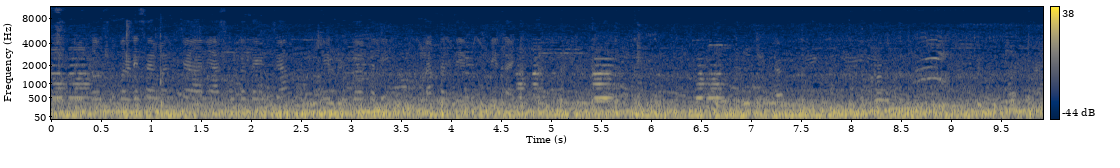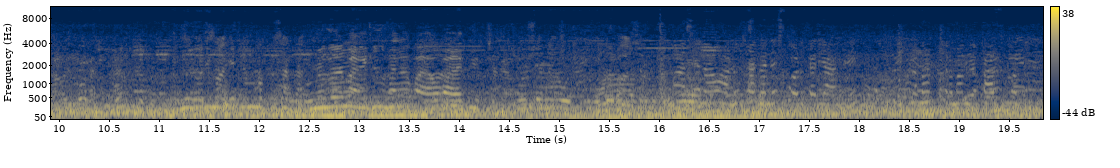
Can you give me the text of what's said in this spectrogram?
उद्धव बर्डे साहेबांच्या आणि अस्मिताताईंच्या नेतृत्वाखाली मुलाखत देत देत आहे माझे नाव अनुषा गणेश तोडकरी आहे. प्रभाग क्रमांक पाच मधून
